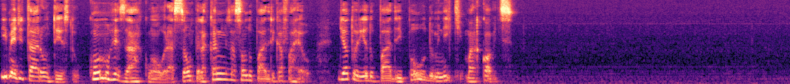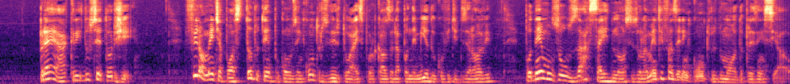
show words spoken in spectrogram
e meditaram o texto Como rezar com a oração pela canonização do padre Cafarel, de autoria do padre Paul Dominique Markovitz. Pré-Acre do setor G. Finalmente, após tanto tempo com os encontros virtuais por causa da pandemia do Covid-19, podemos ousar sair do nosso isolamento e fazer encontros do modo presencial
